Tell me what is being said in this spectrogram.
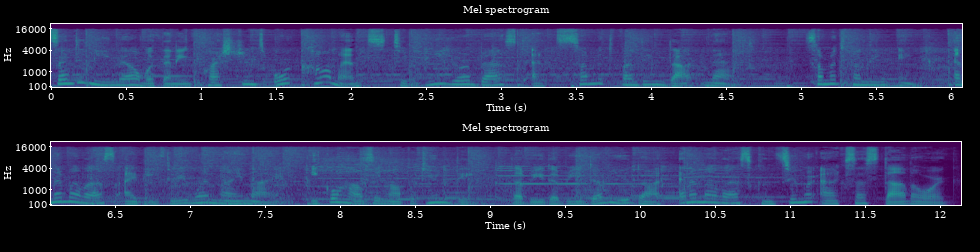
Send an email with any questions or comments to beyourbest at summitfunding.net. Summit Funding Inc., NMLS ID 3199, Equal Housing Opportunity, www.nmlsconsumeraccess.org.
